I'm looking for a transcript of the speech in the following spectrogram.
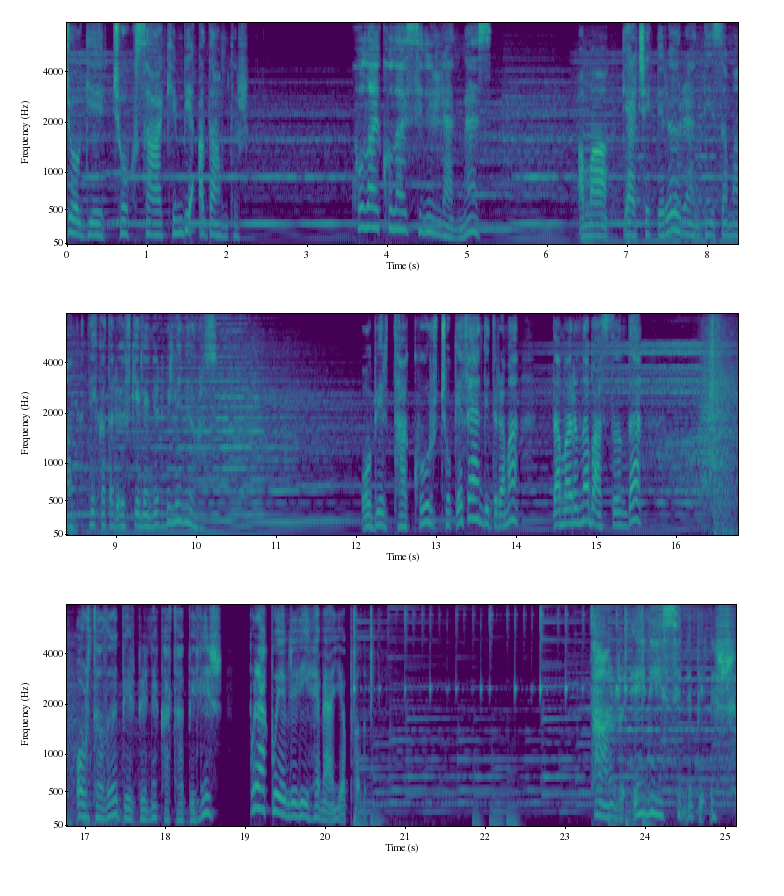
Jogi çok sakin bir adamdır. kolay kolay sinirlenmez. Ama gerçekleri öğrendiği zaman ne kadar öfkelenir bilemiyoruz. O bir takur çok efendidir ama damarına bastığında ortalığı birbirine katabilir. Bırak bu evliliği hemen yapalım. Tanrı en iyisini bilir.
